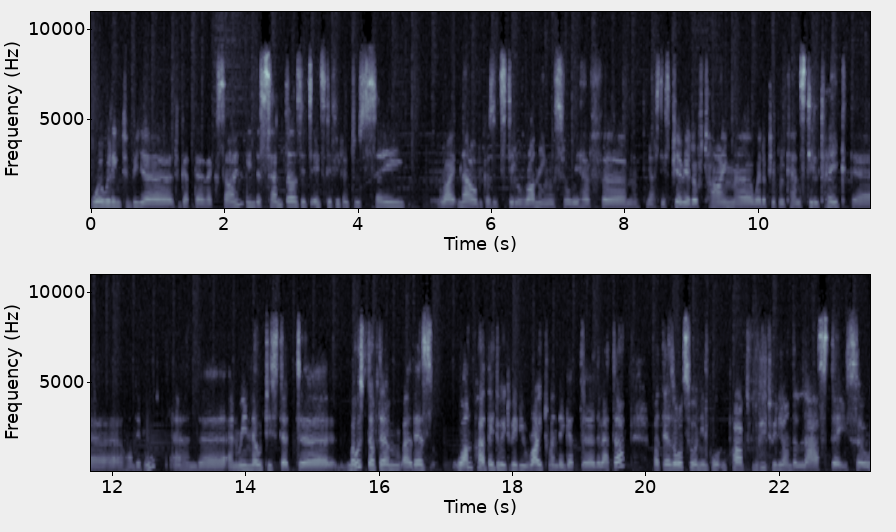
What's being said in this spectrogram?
were willing to be uh, to get their vaccine. In the centers, it's it's difficult to say right now because it's still running. So we have um, yes this period of time uh, where the people can still take their rendezvous, and uh, and we noticed that uh, most of them well, there's one part they do it really right when they get the, the letter, but there's also an important part to do it really on the last day. So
